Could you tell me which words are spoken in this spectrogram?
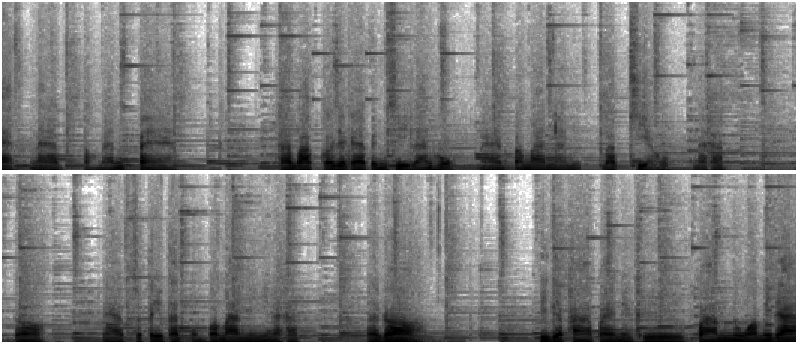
8นะครับ2ล้าน8ถ้าบัฟก็จะกลายเป็น4ล้าน6นะครับประมาณนั้นบัฟเขียวนะครับ ก็นะครับสเตตัสผมประมาณนี้นะครับ แล้วก็ที่จะพาไปเนี่ยคือฟามนัวไม่ได้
